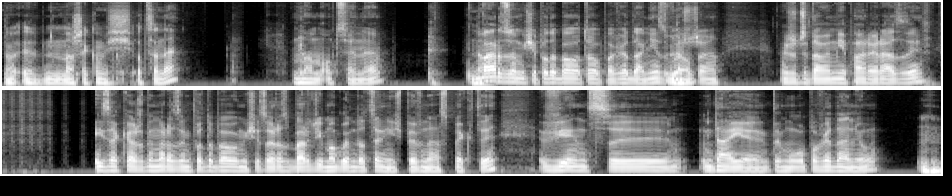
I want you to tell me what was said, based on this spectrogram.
No, y, masz jakąś ocenę? Mam ocenę. No. Bardzo mi się podobało to opowiadanie, zwłaszcza, że czytałem je parę razy. I za każdym razem podobało mi się coraz bardziej, mogłem docenić pewne aspekty, więc yy, daję temu opowiadaniu Mhm.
